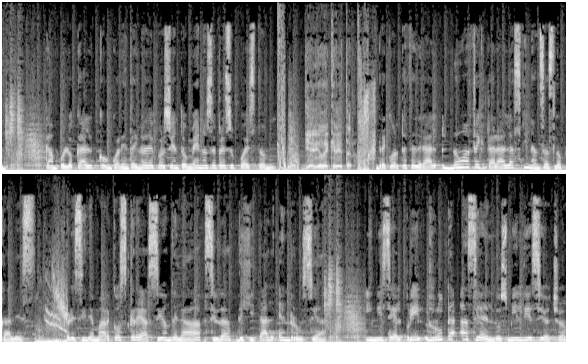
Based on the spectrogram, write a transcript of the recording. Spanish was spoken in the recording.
Campo local con 49% menos de presupuesto. Diario de Querétaro. Recorte federal no afectará las finanzas locales. Preside Marcos creación de la app Ciudad Digital en Rusia. Inicia el PRI ruta hacia el 2018.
